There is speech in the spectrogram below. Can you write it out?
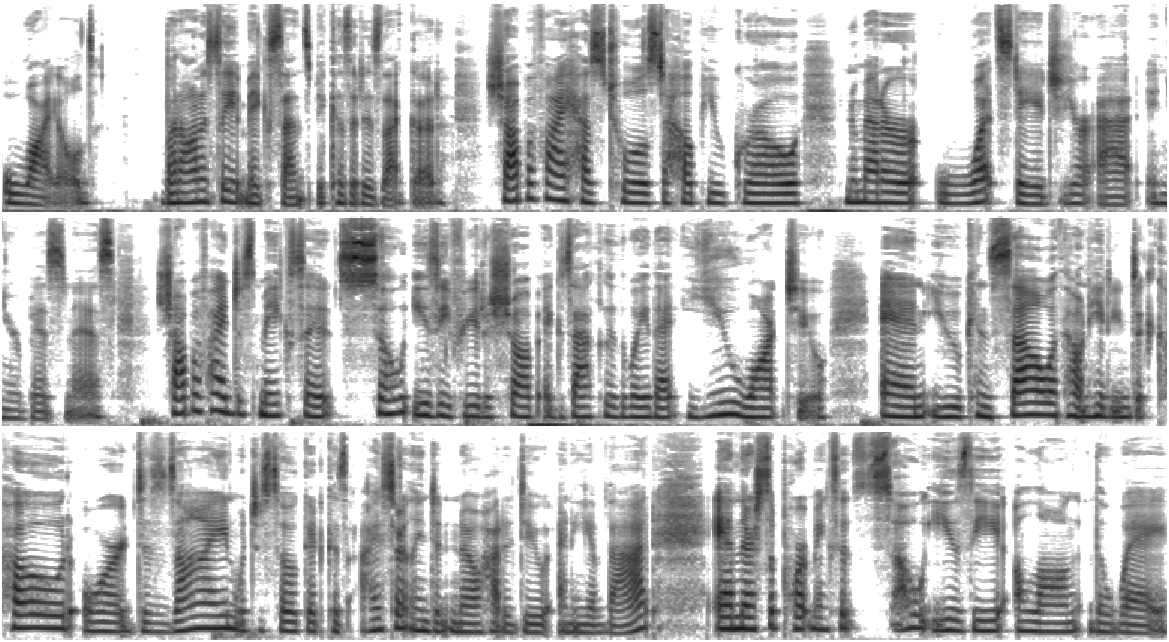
wild. But honestly, it makes sense because it is that good. Shopify has tools to help you grow no matter what stage you're at in your business. Shopify just makes it so easy for you to show up exactly the way that you want to. And you can sell without needing to code or design, which is so good because I certainly didn't know how to do any of that. And their support makes it so easy along the way.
